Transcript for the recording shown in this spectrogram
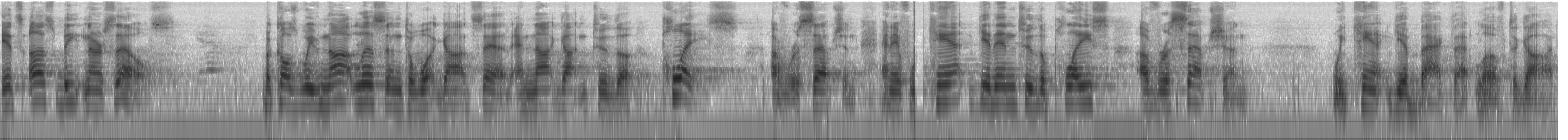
it's us beating ourselves. Because we've not listened to what God said and not gotten to the place of reception. And if we can't get into the place of reception, we can't give back that love to God.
